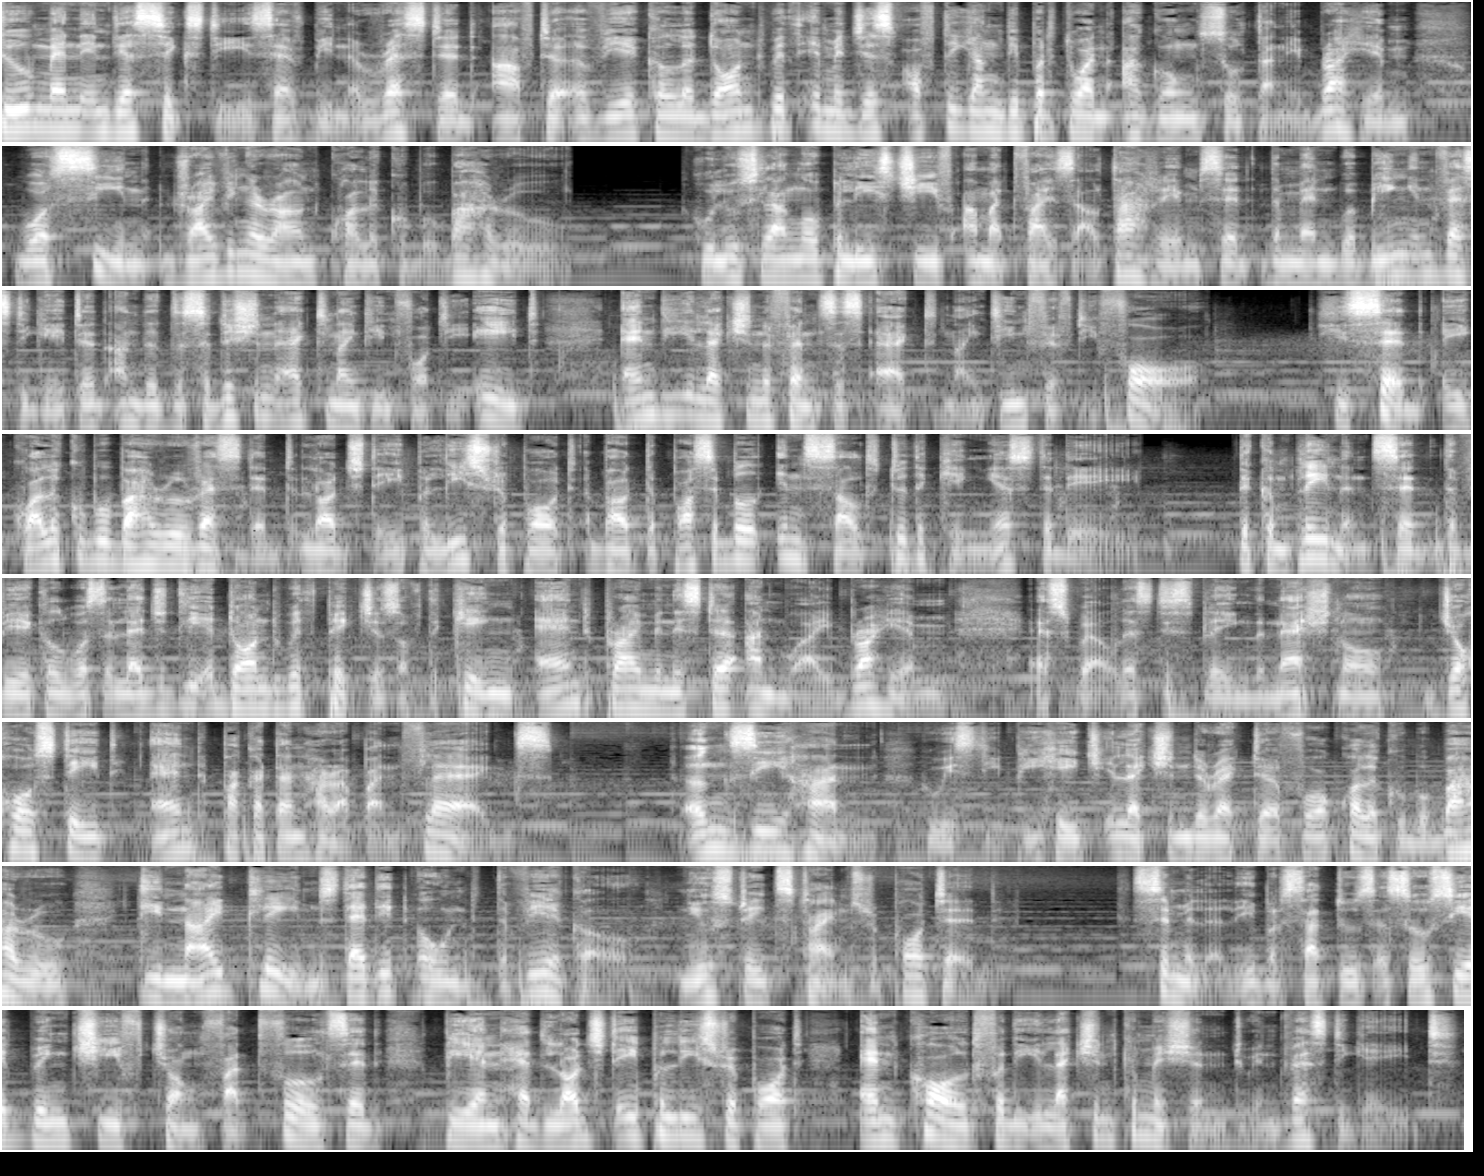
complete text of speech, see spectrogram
Two men in their 60s have been arrested after a vehicle adorned with images of the Yang di-Pertuan Agong Sultan Ibrahim was seen driving around Kuala Kubu Baharu. Hulu Selangor Police Chief Ahmad Faizal Tahrim said the men were being investigated under the Sedition Act 1948 and the Election Offences Act 1954. He said a Kuala Kubu Baharu resident lodged a police report about the possible insult to the king yesterday. The complainant said the vehicle was allegedly adorned with pictures of the king and Prime Minister Anwar Ibrahim, as well as displaying the national, Johor State and Pakatan Harapan flags. Ng Sze Han, who is the PH election director for Kuala Kubu Baharu, denied claims that it owned the vehicle, New Straits Times reported. Similarly, Bersatu's Associate Wing Chief Chong Fat Full said PN had lodged a police report and called for the Election Commission to investigate.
